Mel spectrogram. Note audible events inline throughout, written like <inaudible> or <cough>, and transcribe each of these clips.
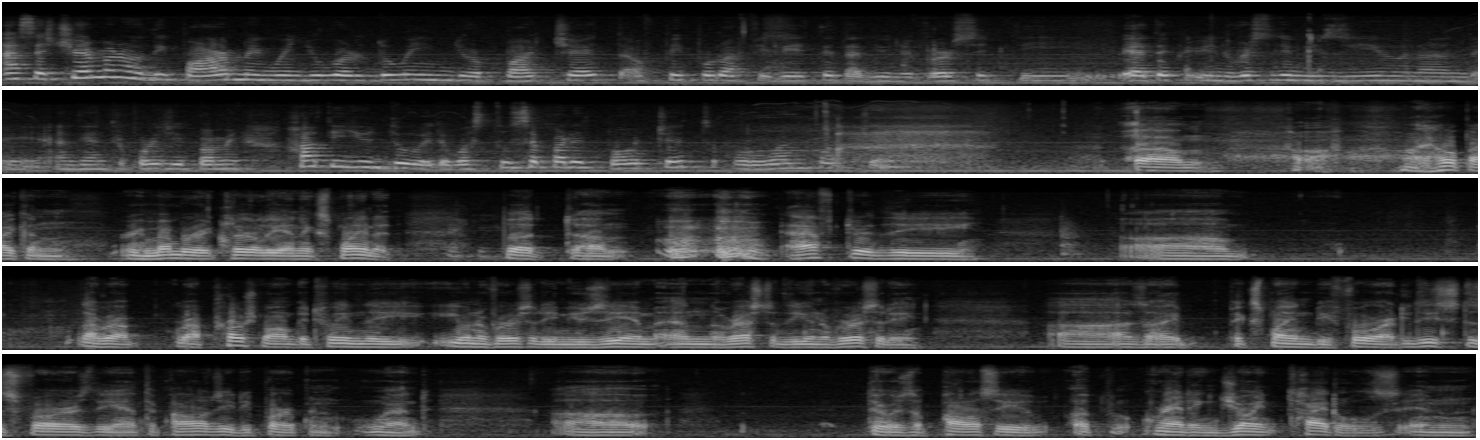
as a chairman of the department, when you were doing your budget of people affiliated at university, at the University Museum and the, and the anthropology department, how did you do it? It was two separate budgets or one budget? Um, I hope I can remember it clearly and explain it. Okay. But um, <clears throat> after the um, the rapprochement between the university museum and the rest of the university, uh, as I explained before, at least as far as the anthropology department went, uh, there was a policy of- granting joint titles in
